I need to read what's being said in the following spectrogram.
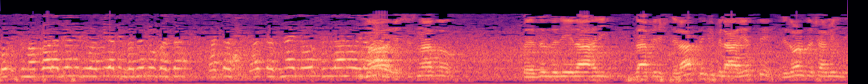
ثم قال بين بوقية فدعا فاستثنيت حملانه الى ما استثناء کو فیضل ذی الہی ذا فی الاشتراک تے کہ بالعاریت تے جدوار تو شامل دے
